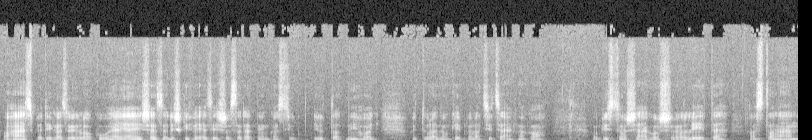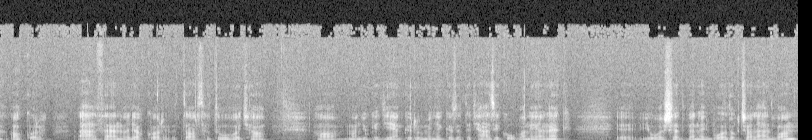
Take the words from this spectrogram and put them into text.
a ház pedig az ő lakóhelye, és ezzel is kifejezésre szeretnénk azt juttatni, hogy, hogy tulajdonképpen a cicáknak a, a biztonságos léte az talán akkor áll fenn, vagy akkor tartható, hogyha ha mondjuk egy ilyen körülmények között egy házikóban élnek, jó esetben egy boldog családban,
